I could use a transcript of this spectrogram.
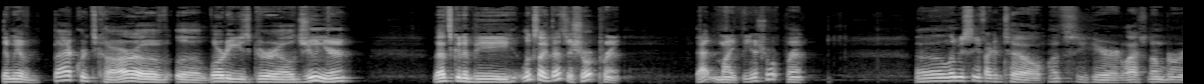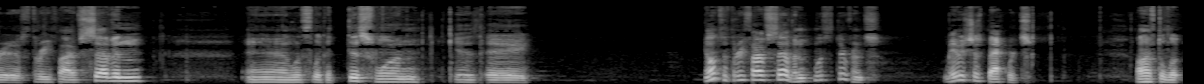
Then we have a backwards car of uh, Lourdes Gurriel Jr. That's going to be, looks like that's a short print. That might be a short print. Uh, let me see if I can tell. Let's see here. Last number is 357. And let's look at this one is a, no, it's a 357. What's the difference? Maybe it's just backwards. I'll have to look.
